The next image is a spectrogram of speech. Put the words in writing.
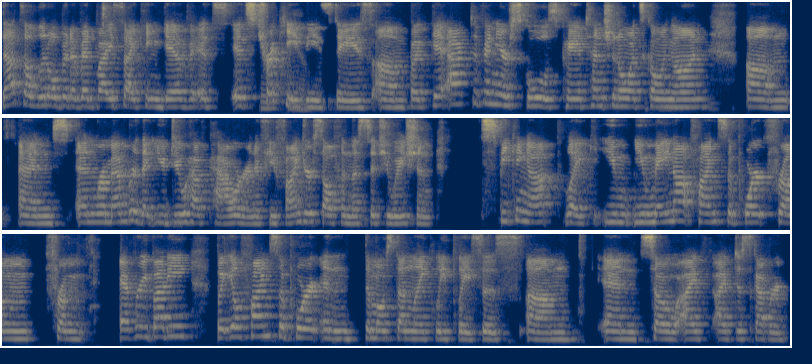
that's a little bit of advice I can give. It's it's tricky these days, um, but get active in your schools. Pay attention to what's going on, um, and and remember that you do have power. And if you find yourself in this situation, speaking up like you you may not find support from from everybody, but you'll find support in the most unlikely places. Um, and so I've I've discovered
